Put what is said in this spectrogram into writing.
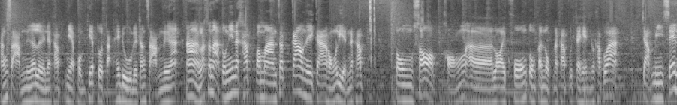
ทั้ง 3 เนื้อเลยนะครับเนี่ยผมเทียบตัวตัดให้ดูเลยทั้ง 3 เนื้ออ่าลักษณะตรงนี้นะครับประมาณสัก9นาฬิกาของเหรียญนะครับ ตรงซอกของออรอยโค้งตรงกระหนกนะครับจะเห็นนะครับว่าจะมีเส้น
